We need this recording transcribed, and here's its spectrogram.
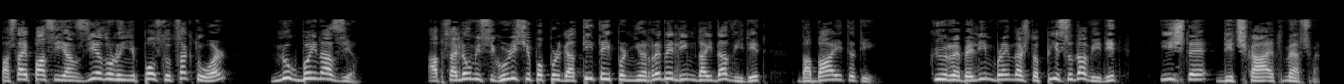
Pastaj pasi janë zgjedhur në një post të caktuar, nuk bëjnë asgjë. Absalomi sigurisht që po përgatitej për një rebelim ndaj Davidit, babait të tij. Ky rebelim brenda shtëpisë së Davidit ishte diçka e tmerrshme.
